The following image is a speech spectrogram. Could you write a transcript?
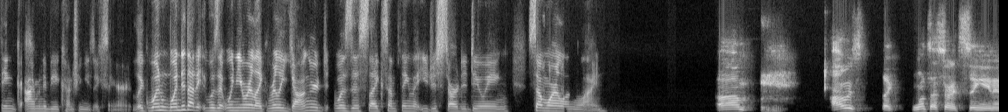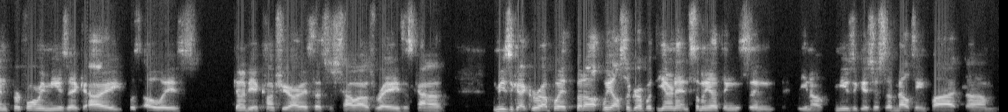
think I'm going to be a country music singer. Like when when did that was it when you were like really young or was this like something that you just started doing somewhere along the line? Um, I was like, once I started singing and performing music, I was always going to be a country artist. That's just how I was raised. It's kind of music I grew up with, but we also grew up with the internet and so many other things. And, you know, music is just a melting pot. Um,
